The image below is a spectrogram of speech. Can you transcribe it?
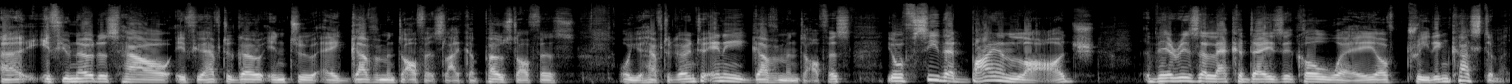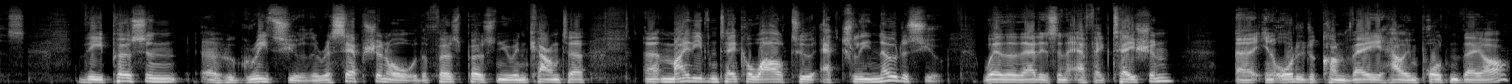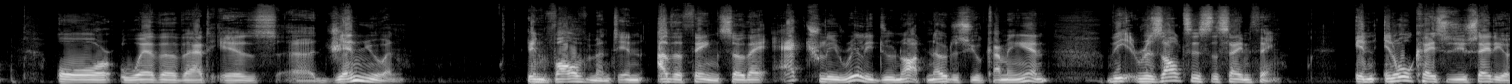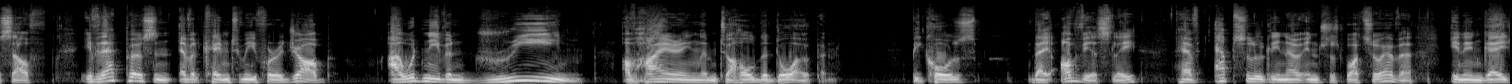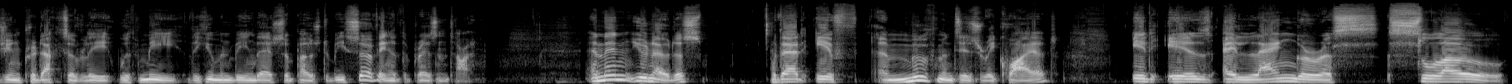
Uh, if you notice how, if you have to go into a government office like a post office, or you have to go into any government office, you'll see that by and large, there is a lackadaisical way of treating customers. The person uh, who greets you, the reception, or the first person you encounter, uh, might even take a while to actually notice you, whether that is an affectation uh, in order to convey how important they are, or whether that is uh, genuine involvement in other things, so they actually really do not notice you coming in, the result is the same thing. In, in all cases, you say to yourself, if that person ever came to me for a job, I wouldn't even dream of hiring them to hold the door open because they obviously have absolutely no interest whatsoever in engaging productively with me, the human being they're supposed to be serving at the present time. And then you notice that if a movement is required, it is a languorous, slow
